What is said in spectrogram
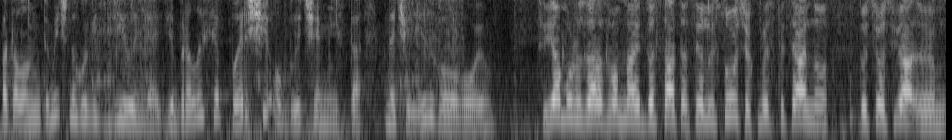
патологоанатомічного відділення, зібралися перші обличчя міста на чолі з головою. Я можу зараз вам навіть достати цей листочок. Ми спеціально до цього свя... ем,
